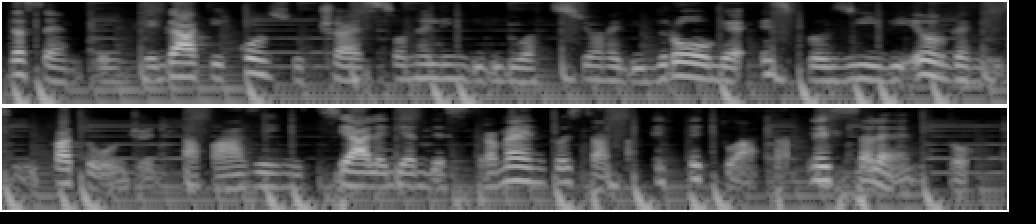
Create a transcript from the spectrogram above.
da sempre impiegati con successo nell'individuazione di droghe, esplosivi e organismi patogeni. La fase iniziale di addestramento è stata effettuata nel Salento.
